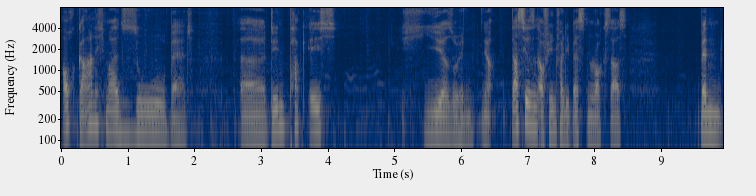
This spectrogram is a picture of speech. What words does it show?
auch gar nicht mal so bad. Äh, den packe ich hier so hin. Ja, das hier sind auf jeden Fall die besten Rockstars. Wenn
